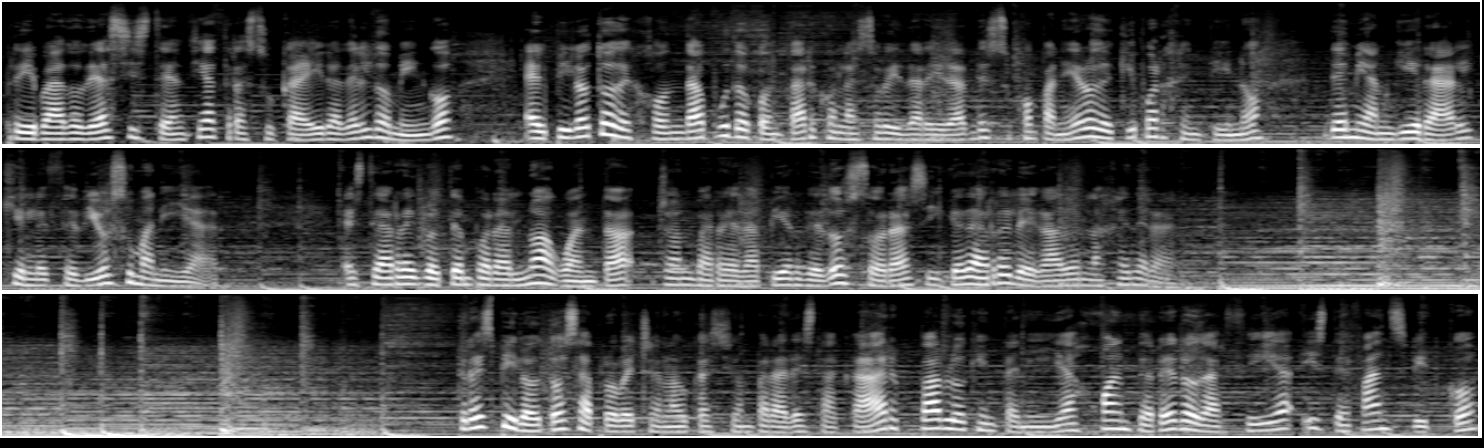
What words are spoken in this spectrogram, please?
Privado de asistencia tras su caída del domingo, el piloto de Honda pudo contar con la solidaridad de su compañero de equipo argentino, Demian Giral, quien le cedió su manillar. Este arreglo temporal no aguanta, Joan Barreda pierde dos horas y queda relegado en la general. Tres pilotos aprovechan la ocasión para destacar, Pablo Quintanilla, Juan Perrero García y Stefan Svitko,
